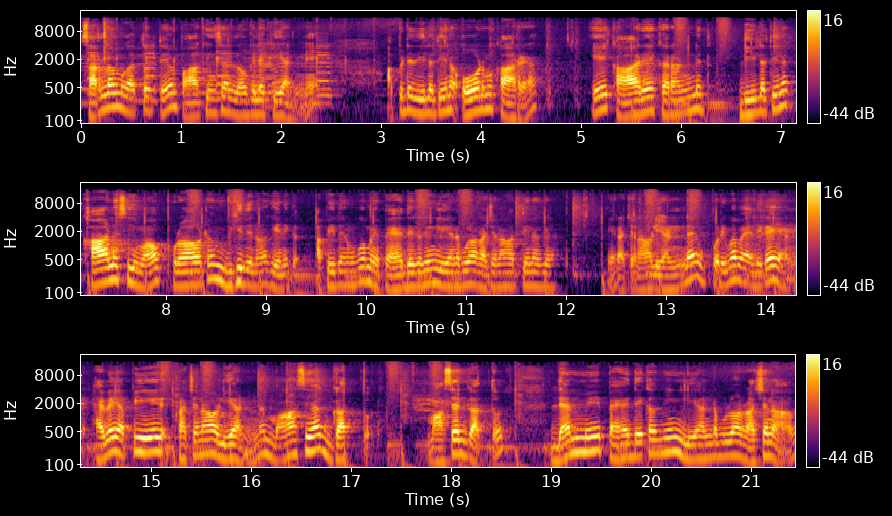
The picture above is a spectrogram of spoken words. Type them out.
සරලම ගත්තොත් එම පාකින්සන් ලෝකල කියන්නේ අපිට දීල තියෙන ඕනම කාරයක් ඒ කාරය කරන්න දීල තියෙන කාල සීමාව පුරාවට විහිදෙනවා ගෙනක අපි දෙනක මේ පෑදකින් ලියන පුළ රචනාවත්තියන කියලා. ඒ රචනාව ලියන්න උපරිම පෑදික යන්න. හැබැයි අපි ඒ රචනාව ලියන්න මාසයක් ගත්තොත් මාසයක් ගත්තොත් දැම් මේ පෑ දෙකකින් ලියන්න පුළුවන් රචනාව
